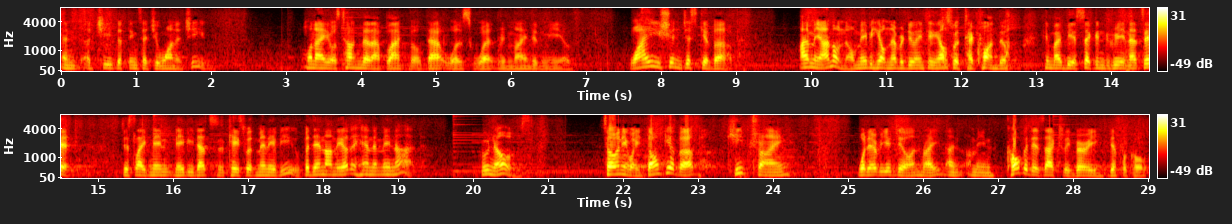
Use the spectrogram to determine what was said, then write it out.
and achieve the things that you want to achieve. When I was talking to that black belt, that was what reminded me of why you shouldn't just give up. I mean, I don't know. Maybe he'll never do anything else with Taekwondo. He might be a second degree and that's it. Just like maybe that's the case with many of you. But then on the other hand, it may not. Who knows? So, anyway, don't give up. Keep trying whatever you're doing, right? I, I mean, COVID is actually very difficult.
